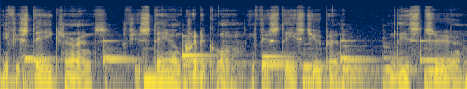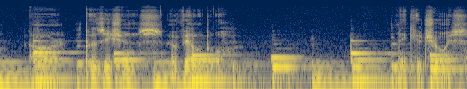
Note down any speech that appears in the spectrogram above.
If you stay ignorant, if you stay uncritical, if you stay stupid, these two are positions available. Make your choice.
